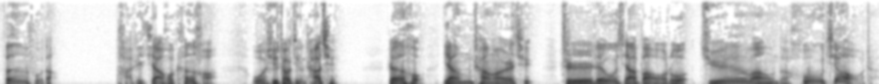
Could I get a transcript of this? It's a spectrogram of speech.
吩咐道：“把这家伙看好，我去找警察去。”然后扬长而去，只留下保罗绝望的呼叫着。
